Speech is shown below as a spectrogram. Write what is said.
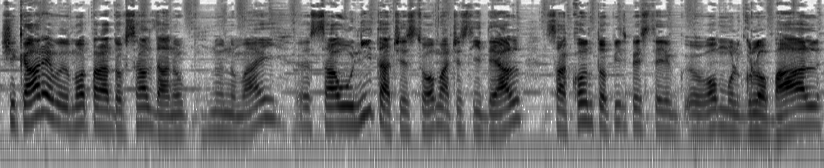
și care, în mod paradoxal, dar nu, nu numai, s-a unit acest om, acest ideal, s-a contopit peste omul global,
